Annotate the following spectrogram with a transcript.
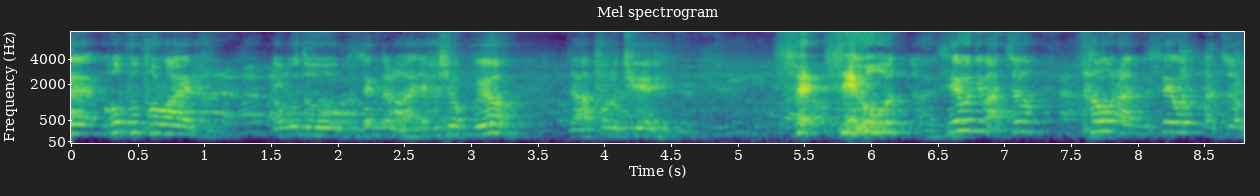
두 번째 Hope for Life 너무도 고생들 많이 하셨고요. 이제 앞으로 뒤에 세, 세혼 아, 세혼이 맞죠? 사혼 아니고 세혼 맞죠?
